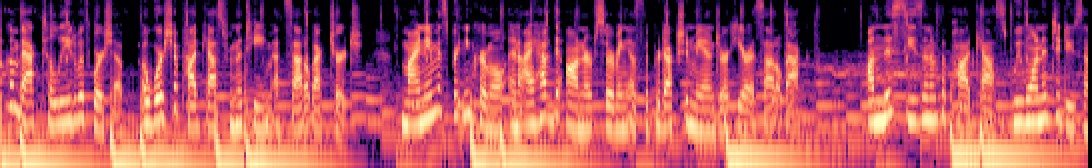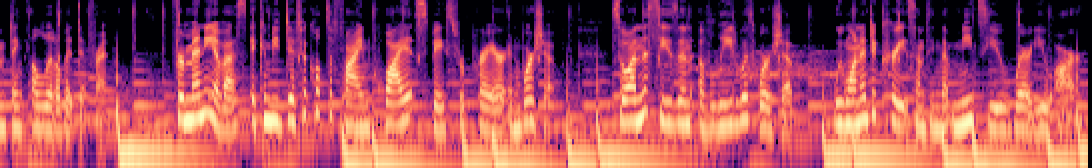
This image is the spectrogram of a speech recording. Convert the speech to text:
Welcome back to Lead with Worship, a worship podcast from the team at Saddleback Church. My name is Brittany Krimmel, and I have the honor of serving as the production manager here at Saddleback. On this season of the podcast, we wanted to do something a little bit different. For many of us, it can be difficult to find quiet space for prayer and worship. So, on this season of Lead with Worship, we wanted to create something that meets you where you are.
